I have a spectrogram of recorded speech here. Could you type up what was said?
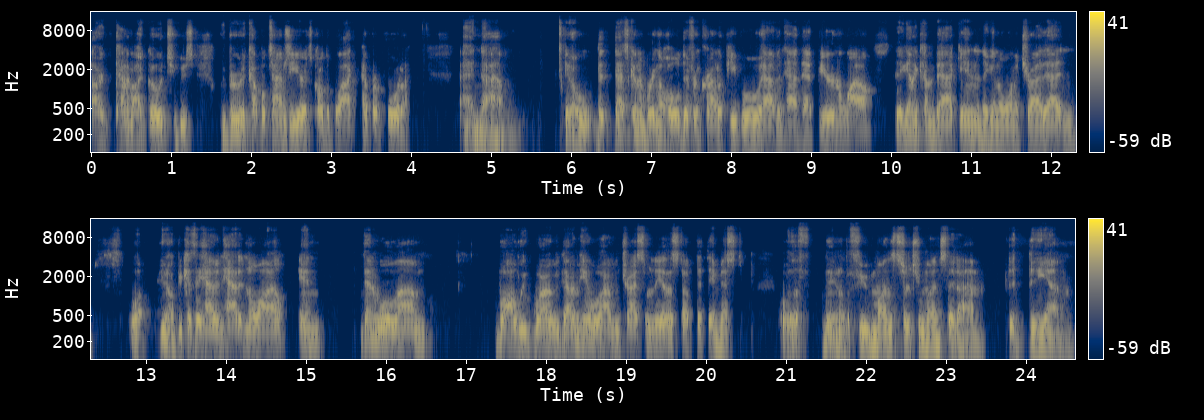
our kind of our go-to's. We brew it a couple times a year. It's called the Black Pepper Porter, and um, you know that, that's going to bring a whole different crowd of people who haven't had that beer in a while. They're going to come back in and they're going to want to try that, and well, you know, because they haven't had it in a while. And then we'll um, while we while we got them here, we'll have them try some of the other stuff that they missed over the you know the few months or two months that um the the um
